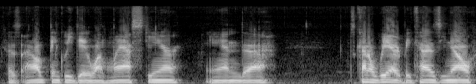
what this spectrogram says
Because I don't think we did one last year. And, uh, it's kind of weird because, you know,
